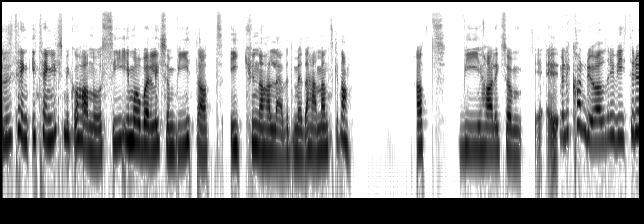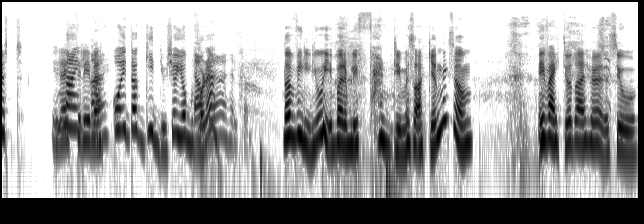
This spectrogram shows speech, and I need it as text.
Jeg trenger, jeg trenger liksom ikke å ha noe å si. Jeg må bare liksom vite at jeg kunne ha levd med det her mennesket, da. At vi har liksom jeg, Men det kan du jo aldri vite, Ruth. I Nei, livet. nei. Og da gidder jo ikke å jobbe Ja, for det. det. Da vil jo jeg bare bli ferdig med saken, liksom. Jeg vet jo at det høres jo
